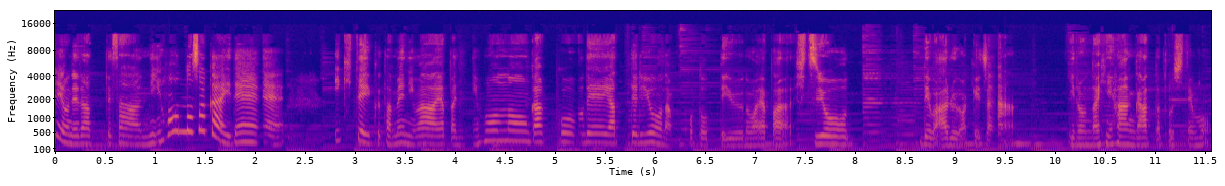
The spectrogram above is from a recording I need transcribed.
いよね。だってさ日本の社会で生きていくためにはやっぱり日本の学校でやってるようなことっていうのはやっぱ必要ではあるわけじゃん。いろんな批判があったとしても。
